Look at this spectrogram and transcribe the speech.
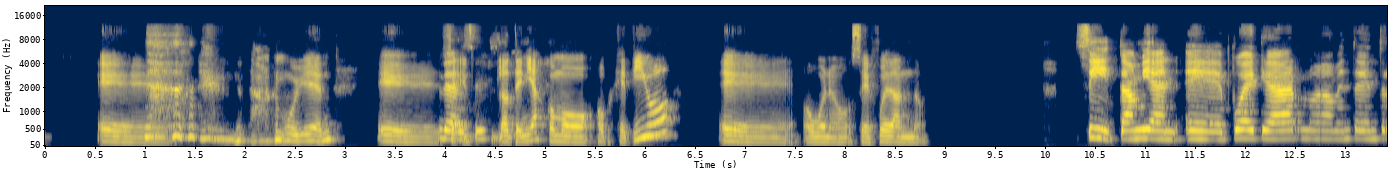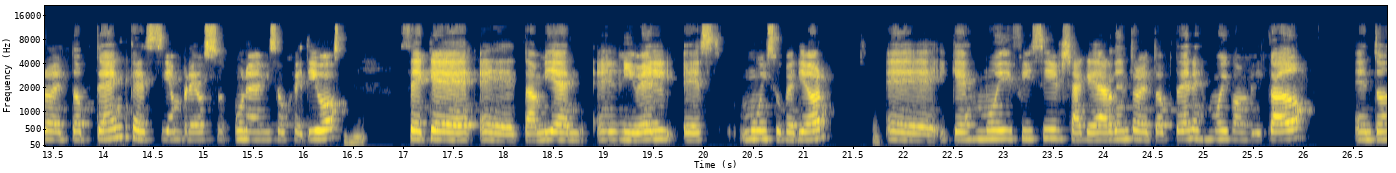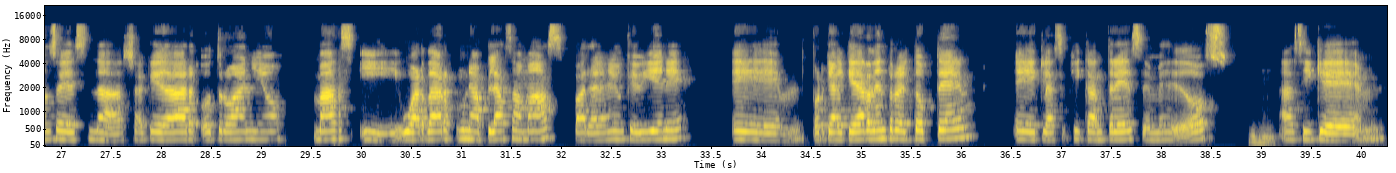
Eh, muy bien. Eh, ¿Lo tenías como objetivo o bueno, se fue dando? Sí, también puede quedar nuevamente dentro del top 10, que siempre es uno de mis objetivos. Sé que también el nivel es muy superior y que es muy difícil ya quedar dentro del top 10, es muy complicado. Entonces, nada, ya quedar otro año más y guardar una plaza más para el año que viene, eh, porque al quedar dentro del top 10 eh, clasifican tres en vez de dos. Así que,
